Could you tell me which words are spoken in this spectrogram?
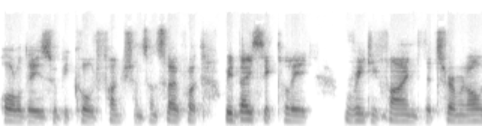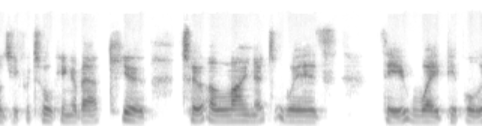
all of these would be called functions and so forth. We basically redefined the terminology for talking about Q to align it with the way people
